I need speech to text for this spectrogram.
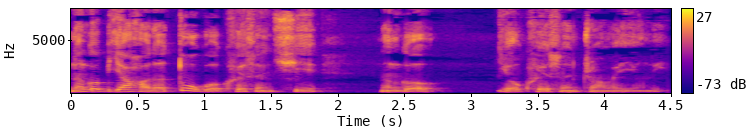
能够比较好的度过亏损期，能够由亏损转为盈利。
